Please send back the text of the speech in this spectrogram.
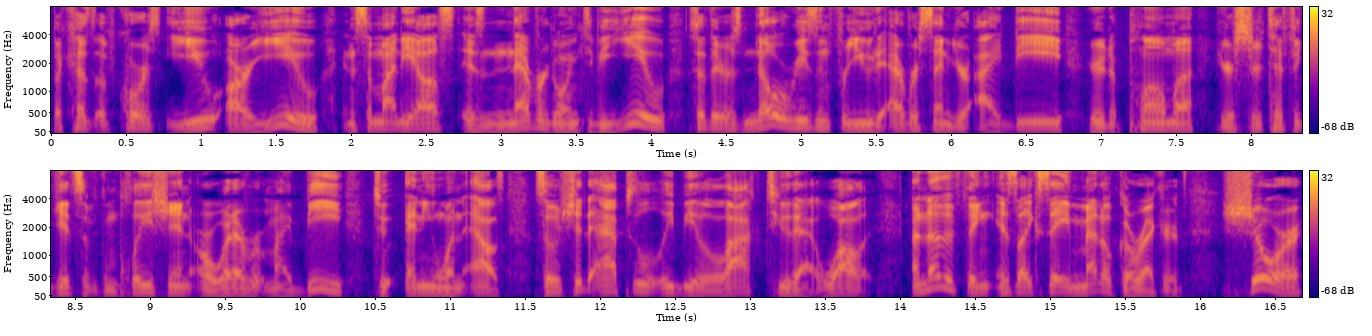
because, of course, you are you and somebody else is never going to be you. So there's no reason for you to ever send your ID, your diploma, your certificates of completion, or whatever it might be to anyone else. So it should absolutely be locked to that wallet. Another thing is like, say, medical records. Sure,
